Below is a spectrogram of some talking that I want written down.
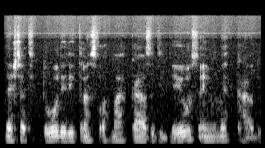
nesta atitude de transformar a casa de Deus em um mercado.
